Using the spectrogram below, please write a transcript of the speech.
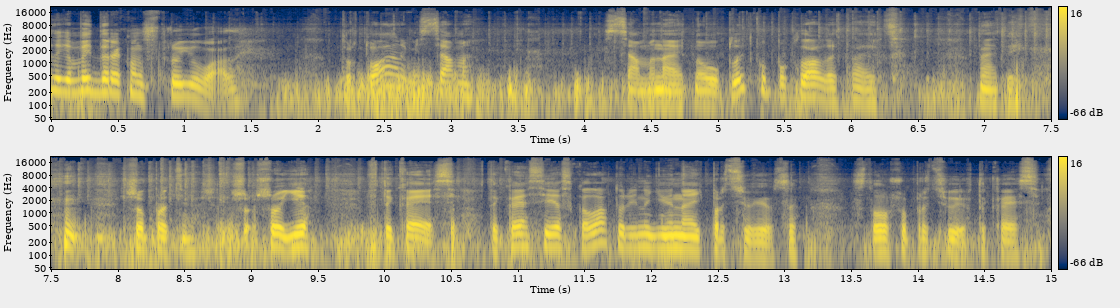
Вийде, вийде реконструювали. Тротуари місцями. Місцями навіть нову плитку поклали, та як це. Знаєте, що, проти, що, що є в ТКС. В ТКС є ескалатор, іноді він навіть працює. Це з того, що працює в ТКС.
